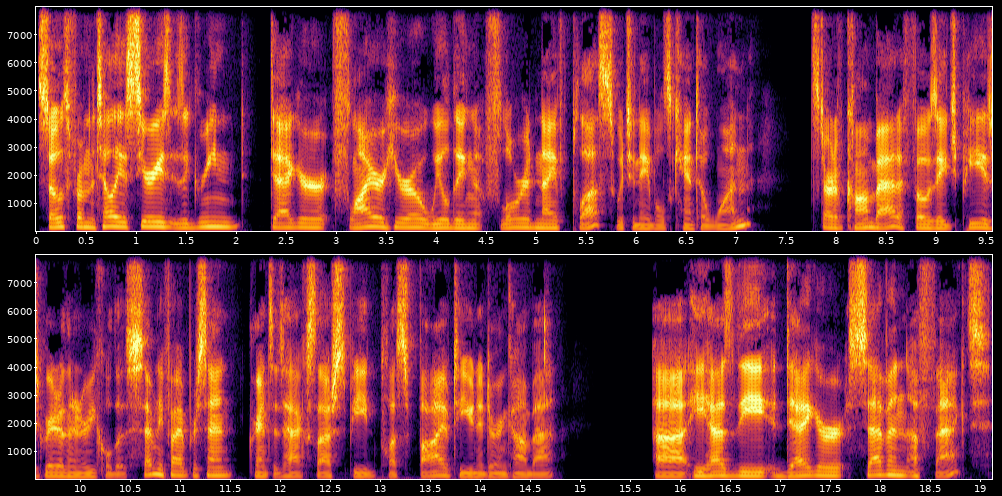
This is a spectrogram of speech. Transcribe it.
Sothe from the Tellius series is a green dagger flyer hero wielding Florid Knife Plus, which enables Canto 1. Start of combat, if foe's HP is greater than or equal to 75%, grants attack slash speed plus 5 to unit during combat. Uh, he has the Dagger 7 effect.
